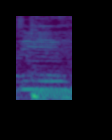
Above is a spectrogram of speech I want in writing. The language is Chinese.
Tiếng.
